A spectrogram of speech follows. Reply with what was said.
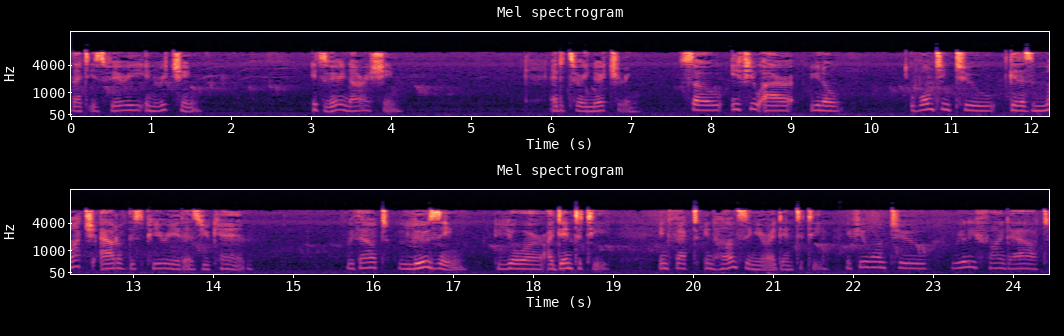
that is very enriching. It's very nourishing. And it's very nurturing. So if you are, you know, wanting to get as much out of this period as you can without losing your identity, in fact, enhancing your identity, if you want to really find out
